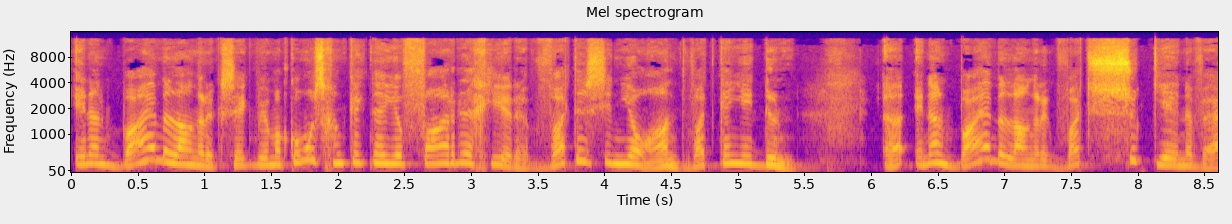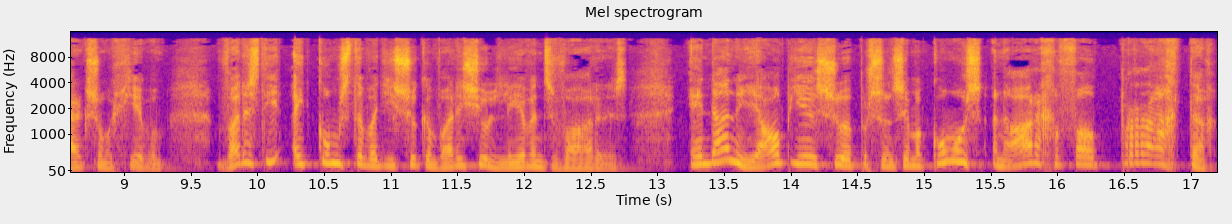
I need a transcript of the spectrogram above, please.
En dan baie belangrik sê ek weer, maar kom ons gaan kyk na jou vaardighede. Wat is in jou hand? Wat kan jy doen? Uh, en dan baie belangrik, wat soek jy in 'n werksomgewing? Wat is die uitkomste wat jy soek en wat is jou lewenswaardes? En dan help jy so 'n persoon sê, maar kom ons in haar geval pragtig.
